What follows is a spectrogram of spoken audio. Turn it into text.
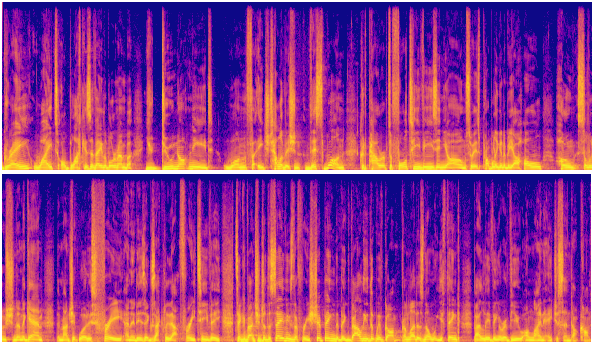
Gray, white, or black is available. Remember, you do not need one for each television. This one could power up to four TVs in your home, so it's probably gonna be a whole home solution. And again, the magic word is free, and it is exactly that, free TV. Take advantage of the savings, the free shipping, the big value that we've got, and let us know what you think by leaving a review online at hsn.com.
